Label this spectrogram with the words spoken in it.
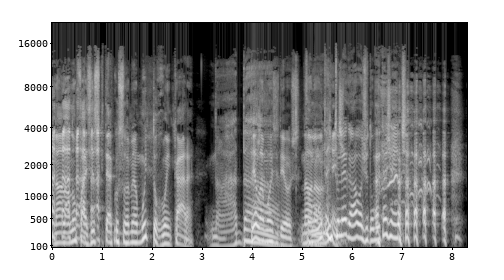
Não, não, não faz isso que Telecurso 2000 é muito ruim, cara. Nada. Pelo amor de Deus. Não, Foi não. muito gente. legal, ajudou muita gente.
